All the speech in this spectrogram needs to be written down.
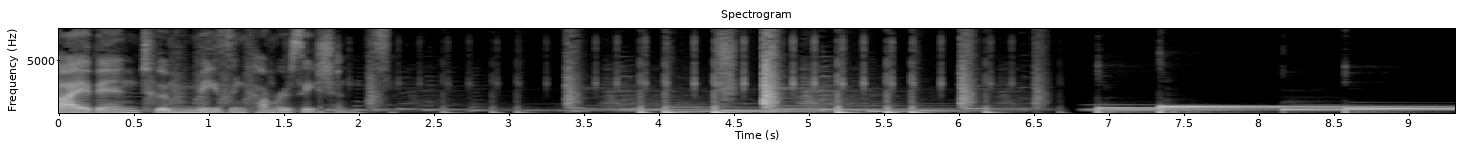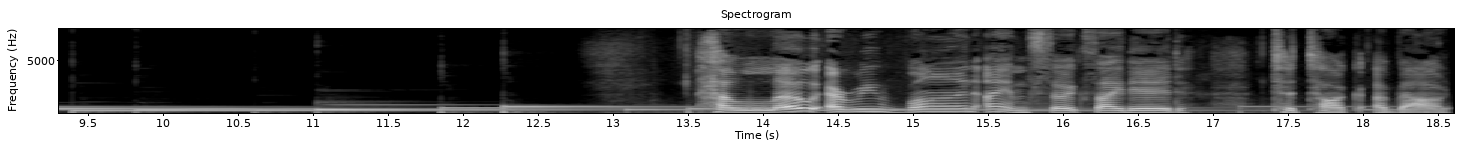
dive into amazing conversations. Hello, everyone. I am so excited to talk about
